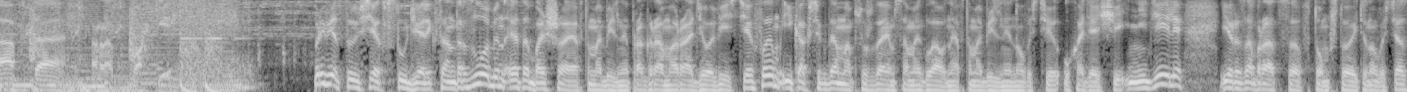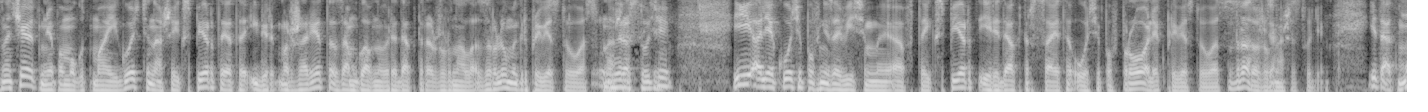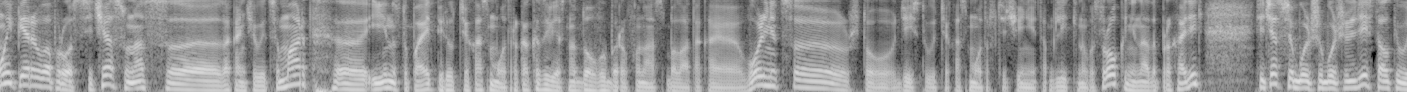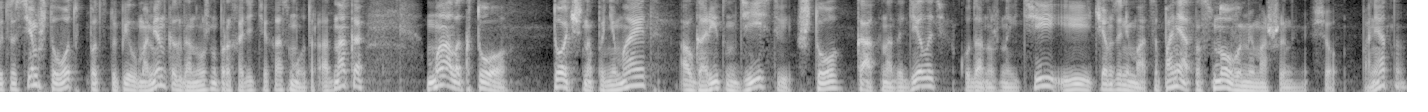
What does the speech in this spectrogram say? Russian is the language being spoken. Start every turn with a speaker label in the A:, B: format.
A: Авторазборки.
B: Приветствую всех в студии Александр Злобин. Это большая автомобильная программа «Радио Вести ФМ». И, как всегда, мы обсуждаем самые главные автомобильные новости уходящей недели. И разобраться в том, что эти новости означают, мне помогут мои гости, наши эксперты. Это Игорь Маржарета, зам главного редактора журнала «За рулем». Игорь, приветствую вас в нашей студии. И Олег Осипов, независимый автоэксперт и редактор сайта Осипов Про. Олег, приветствую вас тоже в нашей студии. Итак, мой первый вопрос. Сейчас у нас э, заканчивается март, э, и наступает период техосмотра техосмотра. Как известно, до выборов у нас была такая вольница, что действует техосмотр в течение там, длительного срока, не надо проходить. Сейчас все больше и больше людей сталкиваются с тем, что вот подступил момент, когда нужно проходить техосмотр. Однако мало кто точно понимает алгоритм действий, что, как надо делать, куда нужно идти и чем заниматься. Понятно, с новыми машинами все понятно.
